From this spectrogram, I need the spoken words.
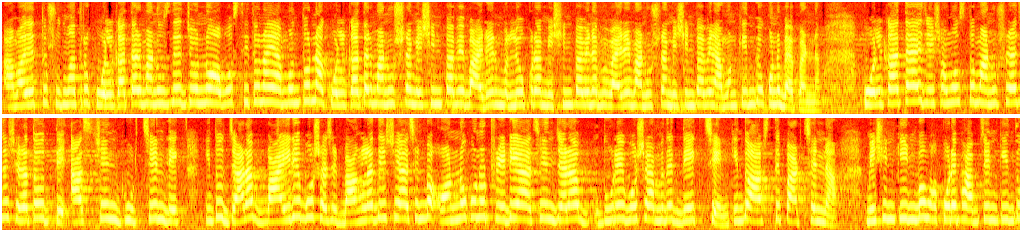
আমাদের তো শুধুমাত্র কলকাতার মানুষদের জন্য অবস্থিত নয় এমন তো না, কলকাতার মানুষরা মেশিন পাবে, বাইরের লোকরা মেশিন পাবে না, বা বাইরের মানুষরা মেশিন পাবেন এমন কিন্তু কোনো ব্যাপার না। কলকাতায় যে সমস্ত মানুষরা আছে সেটা তো আসছেন, ঘুরছেন, দেখ কিন্তু যারা বাইরে বসে আছেন, বাংলাদেশে আছেন বা অন্য কোনো ট্রেডে আছেন যারা দূরে বসে আমাদের দেখছেন, কিন্তু আসতে পারছেন না। মেশিন কিনবো করে ভাবছেন, কিন্তু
